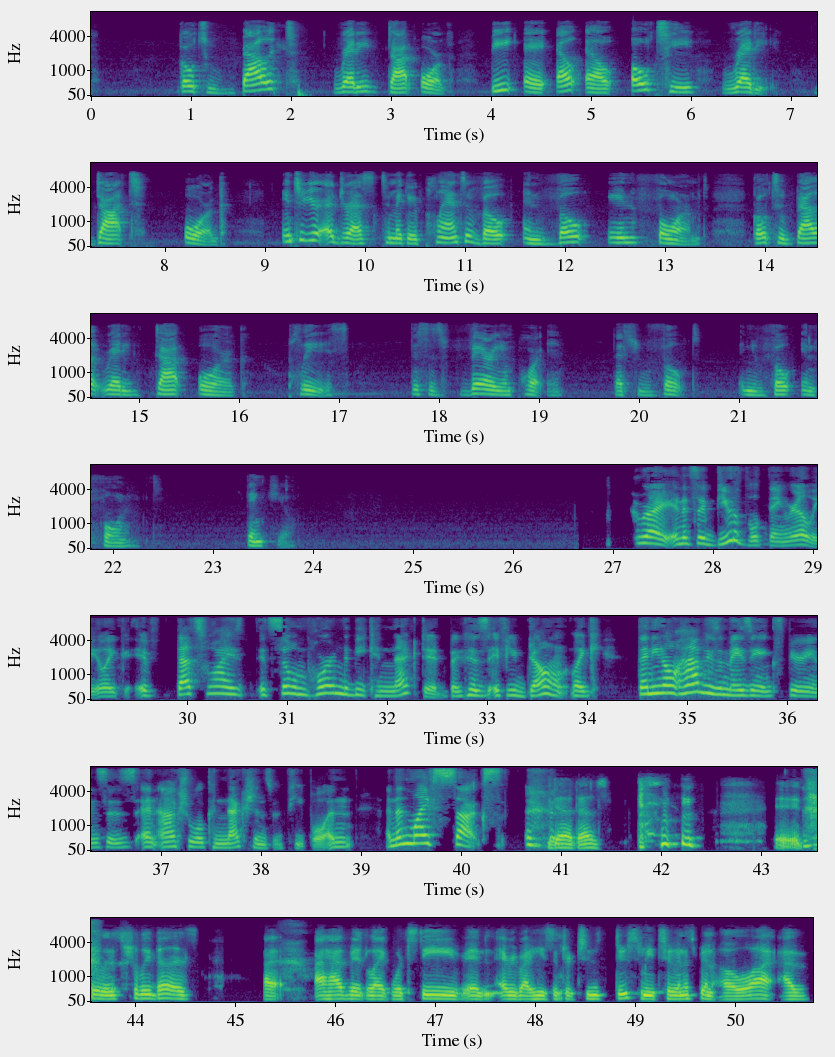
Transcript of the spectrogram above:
Go to ballotready.org. B A L L O T org. Enter your address to make a plan to vote and vote informed. Go to ballotready.org. Please. This is very important that you vote and you vote informed. Thank you. Right. And it's a beautiful thing, really. Like, if that's why it's so important to be connected, because if you don't, like, then you don't have these amazing experiences and actual connections with people. And, and then life sucks. yeah, it does. it truly, it truly does. I, I have it like with Steve and everybody he's introduced me to, and it's been a lot. I've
